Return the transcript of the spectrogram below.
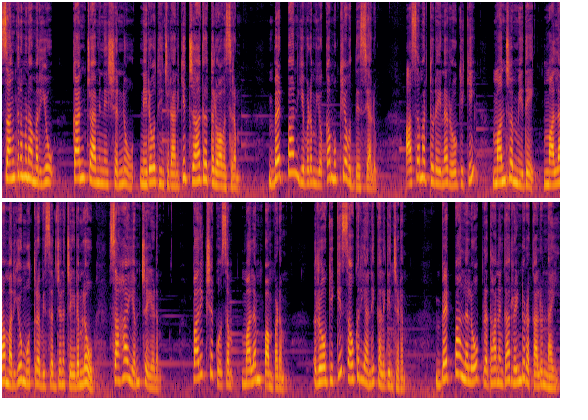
సంక్రమణ మరియు కంటామినేషన్ను నిరోధించడానికి జాగ్రత్తలు అవసరం. బెడ్ పాన్ ఇవ్వడం యొక్క ముఖ్య ఉద్దేశ్యాలు. అసమర్థుడైన రోగికి మంచం మీదే మల మరియు మూత్ర విసర్జన చేయడంలో సహాయం చేయడం. పరీక్ష కోసం మలం పంపడం రోగికి సౌకర్యాన్ని కలిగించడం. బెడ్ పాన్లలో ప్రధానంగా రెండు రకాలున్నాయి.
